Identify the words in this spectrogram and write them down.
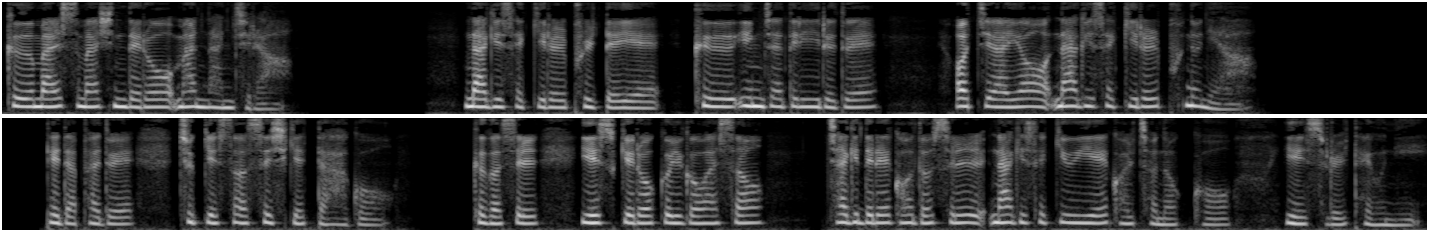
그 말씀하신 대로 만난지라. 나귀 새끼를 풀 때에 그 임자들이 이르되 어찌하여 나귀 새끼를 푸느냐. 대답하되 주께서 쓰시겠다 하고 그것을 예수께로 끌고 와서 자기들의 겉옷을 나귀 새끼 위에 걸쳐 놓고 예수를 태우니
